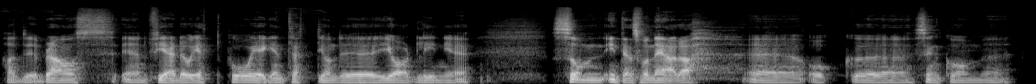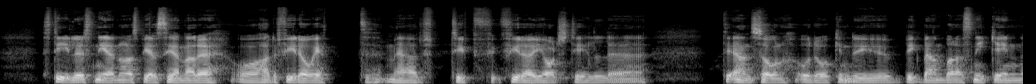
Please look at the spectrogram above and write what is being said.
hade Browns en fjärde och ett på egen 30 yardlinje. Som inte ens var nära. Eh, och eh, sen kom eh, Steelers ner några spel senare och hade 4 och 1 med typ 4 yards till, eh, till endzone. Och då kunde ju Big Ben bara snika in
